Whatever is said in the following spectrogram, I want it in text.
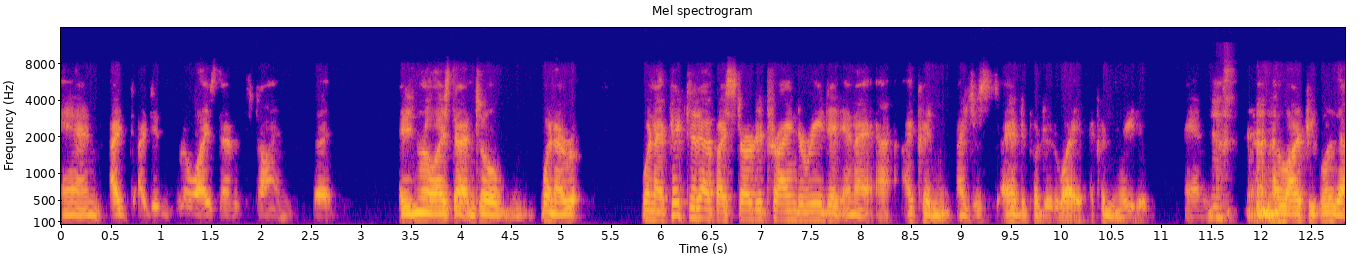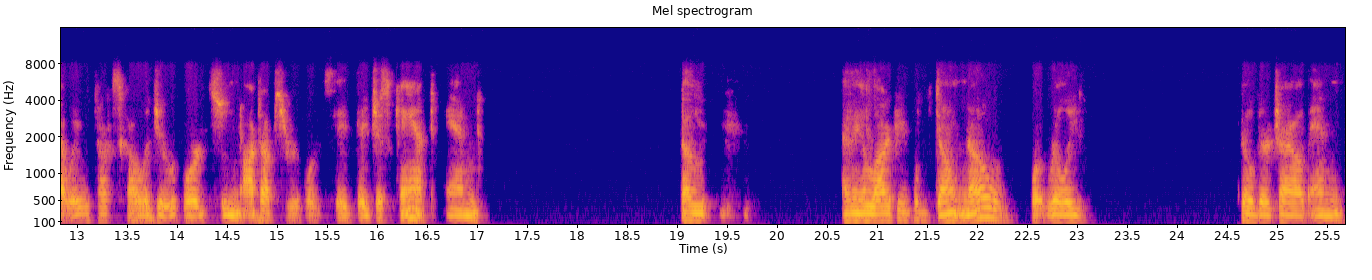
and I I didn't realize that at the time. But I didn't realize that until when I when I picked it up. I started trying to read it, and I I, I couldn't. I just I had to put it away. I couldn't read it, And yes. a lot of people are that way with toxicology reports and autopsy reports. They they just can't. And um, I think a lot of people don't know what really killed their child. And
